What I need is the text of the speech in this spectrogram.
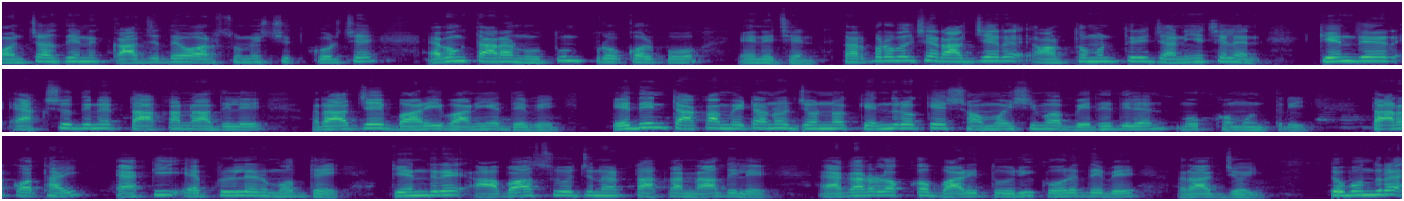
পঞ্চাশ দিনের কাজ দেওয়ার সুনিশ্চিত করছে এবং তারা নতুন প্রকল্প এনেছেন। তারপরে বলছে, রাজ্যের অর্থমন্ত্রী জানিয়েছিলেন, কেন্দ্রের একশো দিনের টাকা না দিলে রাজ্যে বাড়ি বানিয়ে দেবে। এদিন টাকা মেটানোর জন্য কেন্দ্রকে সময়সীমা বেঁধে দিলেন মুখ্যমন্ত্রী। তার কথাই একই এপ্রিলের মধ্যে কেন্দ্রে আবাস যোজনার টাকা না দিলে এগারো লক্ষ বাড়ি তৈরি করে দেবে রাজ্যই। তো বন্ধুরা,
